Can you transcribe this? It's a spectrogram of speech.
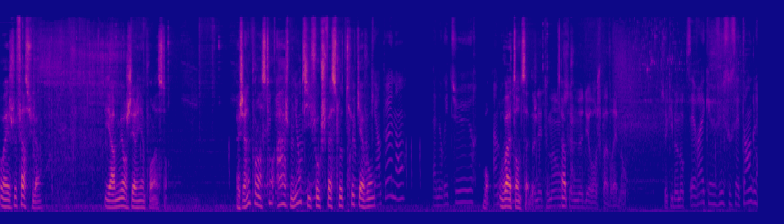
Ouais, je vais faire celui-là. Et armure, j'ai rien pour l'instant. Euh, J'ai rien pour l'instant? Ah, je me demande s'il faut que je fasse l'autre truc avant. manquer un peu, non? La nourriture. Bon, Un on va attendre ça déjà. Honnêtement, Hop. ça ne me dérange pas vraiment. Ce qui me moque C'est vrai que vu sous cet angle.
